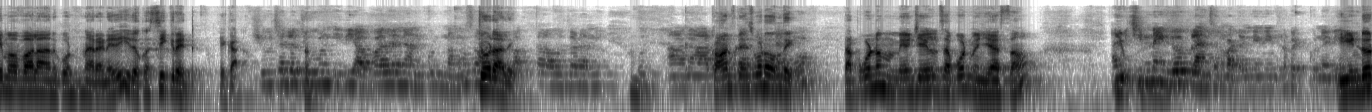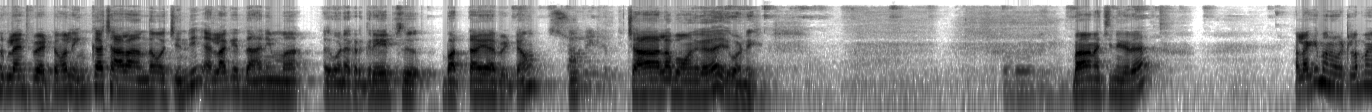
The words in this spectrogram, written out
ఏం అవ్వాలా అనుకుంటున్నారు అనేది ఇది ఒక సీక్రెట్ ఇక. ఫ్యూచర్లో ఇది అవ్వాలని అనుకుంటున్నాము. చూడాలి. కాన్ఫిడెన్స్ కూడా ఉంది. తప్పకుండా మేము చేయాలని సపోర్ట్ మేము చేస్తాం. చిన్న ఇండోర్ ప్లాంట్స్ అన్నమాట. నేను ఇంట్లో పెట్టుకునేవి. ఈ ఇండోర్ ప్లాంట్స్ పెట్టడం వల్ల ఇంకా చాలా అందం వచ్చింది. అలాగే దానిమ్మ ఇదిగోండి అక్కడ గ్రేప్స్ బత్తాయ పెట్టాం. చాలా బాగుంది కదా ఇదిగోండి. బాగా నచ్చింది కదా? అలాగే మనం ఇట్లా పై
